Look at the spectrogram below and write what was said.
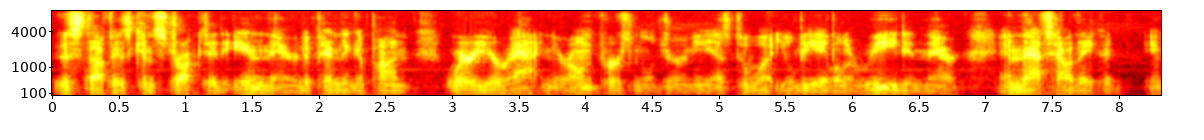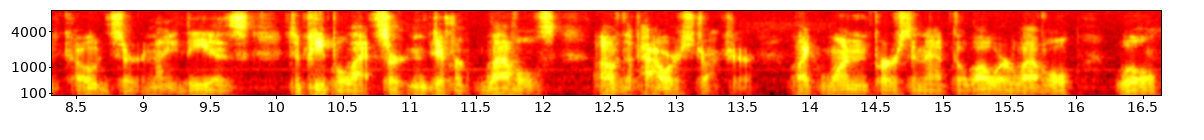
this stuff is constructed in there depending upon where you're at in your own personal journey as to what you'll be able to read in there. And that's how they could encode certain ideas to people at certain different levels of the power structure. Like one person at the lower level will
